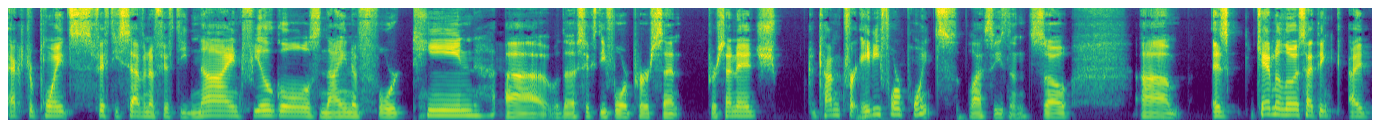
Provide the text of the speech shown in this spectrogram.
Extra points, fifty-seven of fifty-nine. Field goals, nine of fourteen. Uh, with a sixty-four percent percentage, accounted for eighty-four points last season. So, um, is Camden Lewis, I think I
